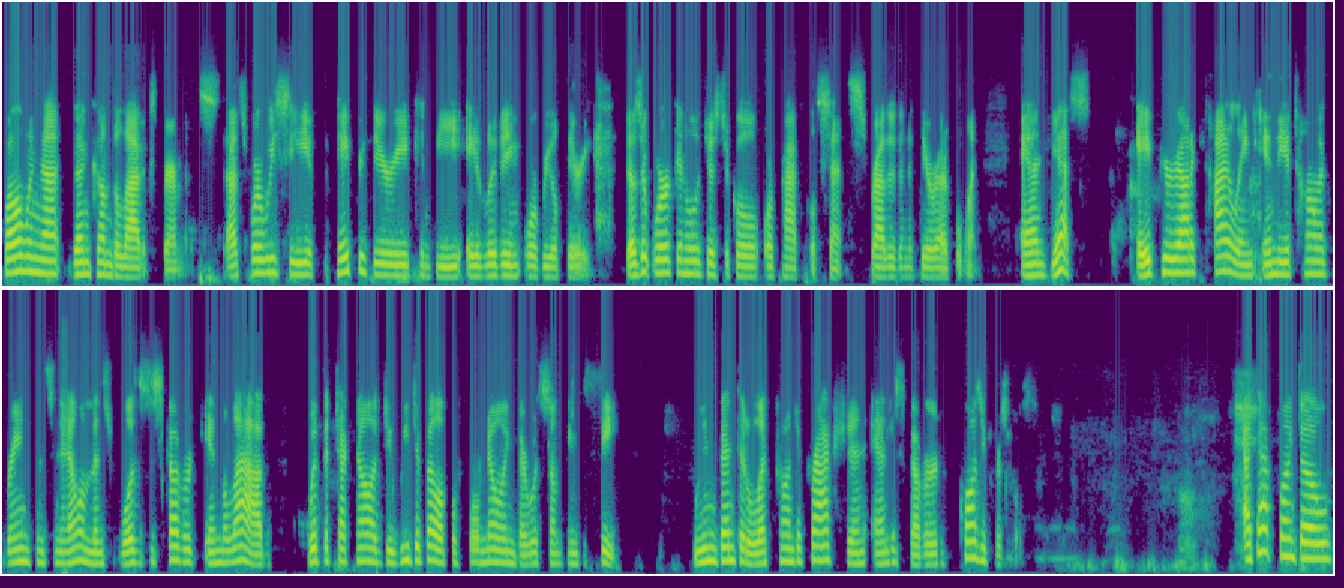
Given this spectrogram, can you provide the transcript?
Following that, then come the lab experiments. That's where we see if the paper theory can be a living or real theory. Does it work in a logistical or practical sense rather than a theoretical one? And yes, aperiodic tiling in the atomic arrangements and elements was discovered in the lab with the technology we developed before knowing there was something to see. We invented electron diffraction and discovered quasicrystals. At that point, though,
